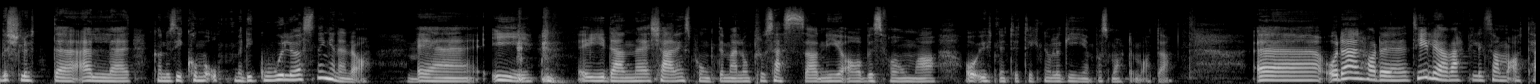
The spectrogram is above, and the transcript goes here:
beslutte eller kan du si komme opp med de gode løsningene, da eh, i, i denne skjæringspunktet mellom prosesser, nye arbeidsformer og utnytte teknologien på smarte måter. Eh, og der har det tidligere vært liksom at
